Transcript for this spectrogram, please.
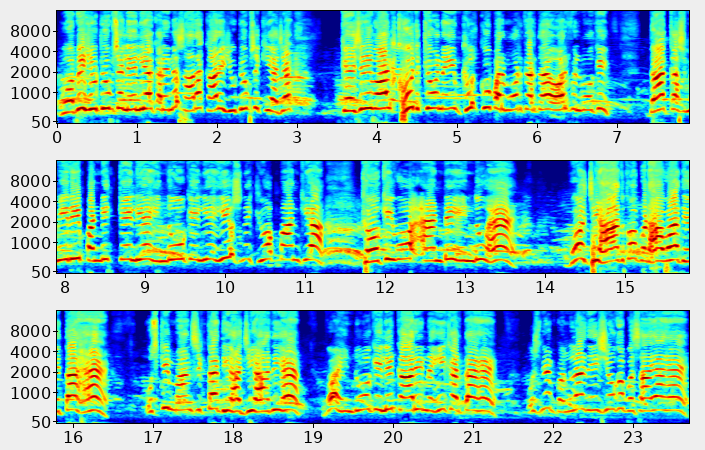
वो भी यूट्यूब से ले लिया करे ना, सारा कार्य यूट्यूब से किया जाए। केजरीवाल खुद क्यों नहीं? खुद को प्रमोट करता है और फ़िल्मों की। द कश्मीरी पंडित के लिए, हिंदुओं के लिए ही उसने क्यों अपमान किया? क्योंकि वो एंटी हिंदू है। वो जिहाद को बढ़ावा देता है। उसकी मानसिकता जिहादी है। वो हिंदुओं के लिए कार्य नहीं करता है। उसने बांग्लादेशियों को बसाया है।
